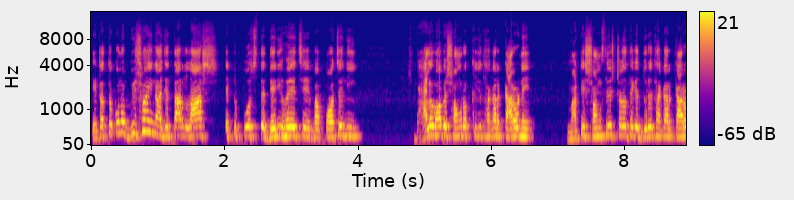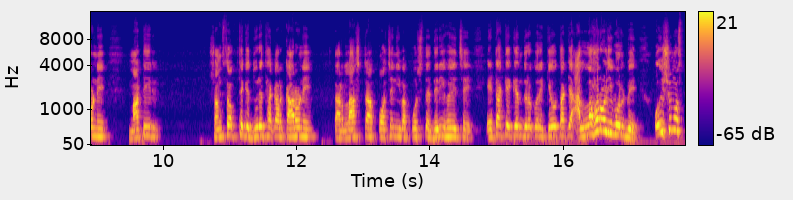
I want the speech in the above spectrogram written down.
এটা তো কোনো বিষয় না যে তার লাশ একটু পচতে দেরি হয়েছে বা পচেনি। ভালোভাবে সংরক্ষিত থাকার কারণে, মাটির সংশ্লিষ্টতা থেকে দূরে থাকার কারণে, মাটির সংস্রব থেকে দূরে থাকার কারণে তার লাশটা পচেনি বা পচতে দেরি হয়েছে, এটাকে কেন্দ্র করে কেউ তাকে আল্লাহর অলি বলবে, ওই সমস্ত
